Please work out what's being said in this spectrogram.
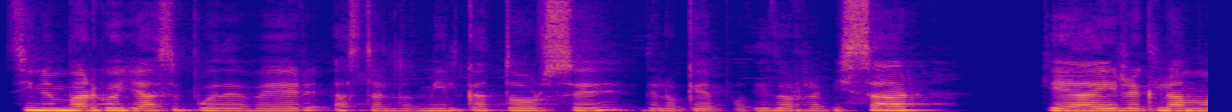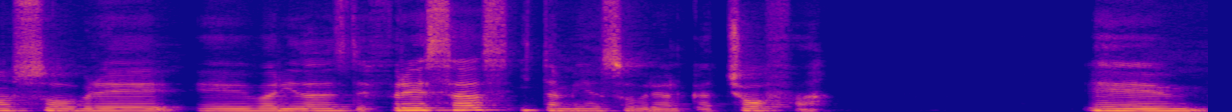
Sin embargo, ya se puede ver hasta el 2014, de lo que he podido revisar, que hay reclamos sobre eh, variedades de fresas y también sobre alcachofa. Eh,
